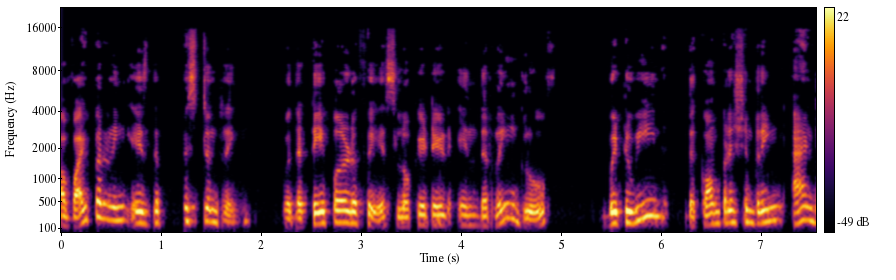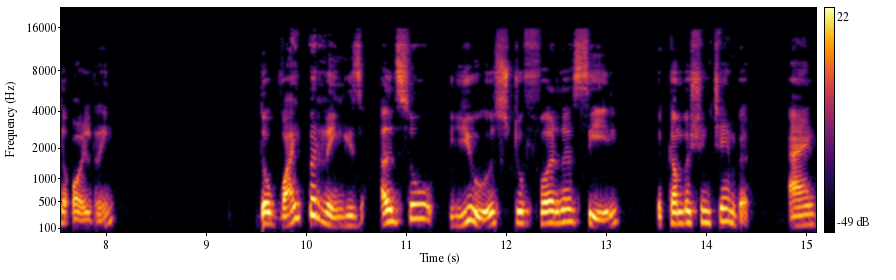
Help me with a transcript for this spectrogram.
A wiper ring is the piston ring with a tapered face located in the ring groove between the compression ring and the oil ring. The wiper ring is also used to further seal the combustion chamber and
